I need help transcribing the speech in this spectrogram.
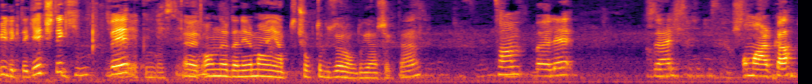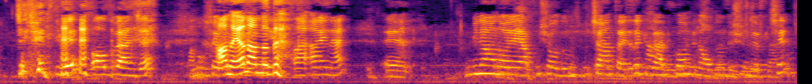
birlikte geçtik. Ve yakın göstereyim. Evet onları da Neriman yaptı. Çok da güzel oldu gerçekten. Tam böyle güzel o marka ceket gibi oldu bence. Şöyle koyayım. anladı. Aynen. Ee, Milano'ya yapmış olduğumuz bu çantayla da güzel bir kombin olduğunu düşündüğüm için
